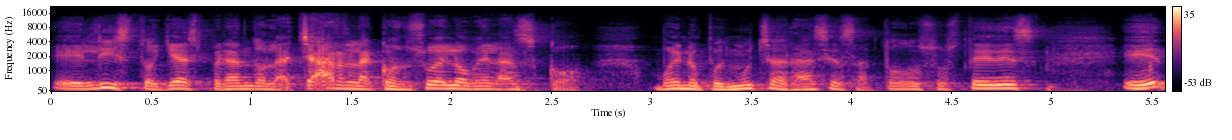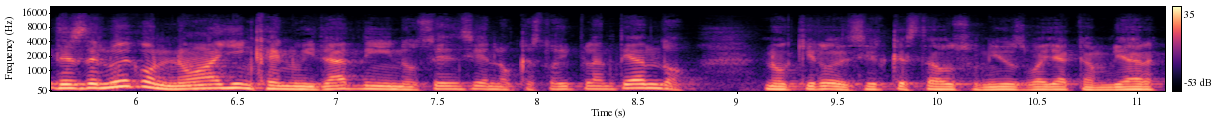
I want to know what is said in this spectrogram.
Eh, listo, ya esperando la charla, Consuelo Velasco. Bueno, pues muchas gracias a todos ustedes. Eh, desde luego, no hay ingenuidad ni inocencia en lo que estoy planteando. No quiero decir que Estados Unidos vaya a cambiar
